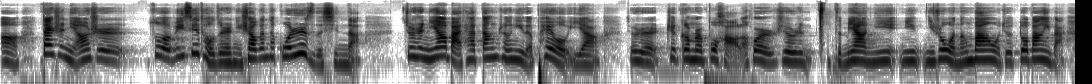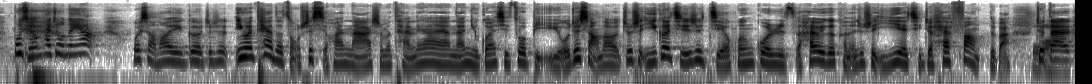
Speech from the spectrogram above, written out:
啊、但是你要是做 VC 投资人，你是要跟他过日子的心的。就是你要把他当成你的配偶一样，就是这哥们儿不好了，或者就是怎么样，你你你说我能帮，我就多帮一把，不行他就那样。我想到一个，就是因为 TED 总是喜欢拿什么谈恋爱啊、男女关系做比喻，我就想到，就是一个其实是结婚过日子，还有一个可能就是一夜情，就 have fun，对吧？就大家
